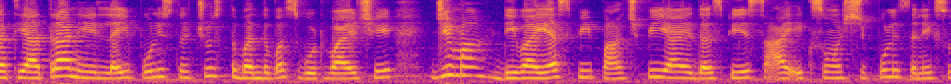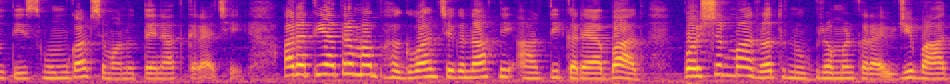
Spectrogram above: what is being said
રથયાત્રાને લઈ પોલીસનો ચુસ્ત બંદોબસ્ત ગોઠવાયો છે, જેમાં ડીવાયએસપી પાંચ પીઆઈ, દસ પીએસઆઈ, એકસો એંશી પોલીસ અને એકસો ત્રીસ હોમગાર્ડ જવાનો તૈનાત કરાયા છે. આ રથયાત્રામાં ભગવાન જગન્નાથની આરતી કરાયા બાદ પરિસરમાં રથનું ભ્રમણ કરાયું, જે બાદ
